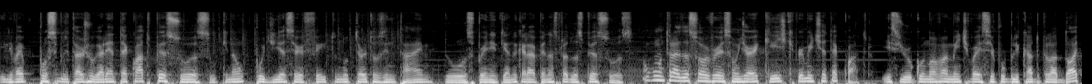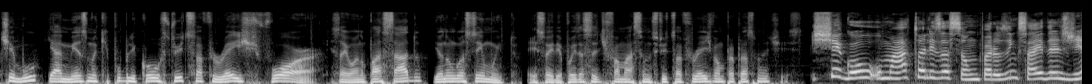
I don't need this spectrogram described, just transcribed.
ele vai possibilitar jogar em até quatro pessoas, o que não podia ser feito no Turtles in Time do Super Nintendo, que era apenas para duas pessoas. Ao contrário da sua versão de arcade que permitia até quatro. Esse jogo novamente vai ser publicado pela Dotemu, que é a mesma que publicou Streets of Rage 4, que saiu ano passado e eu não gostei muito. É isso aí, depois dessa difamação do Streets of Rage, vamos para a próxima notícia. Chegou uma atualização para os insiders de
